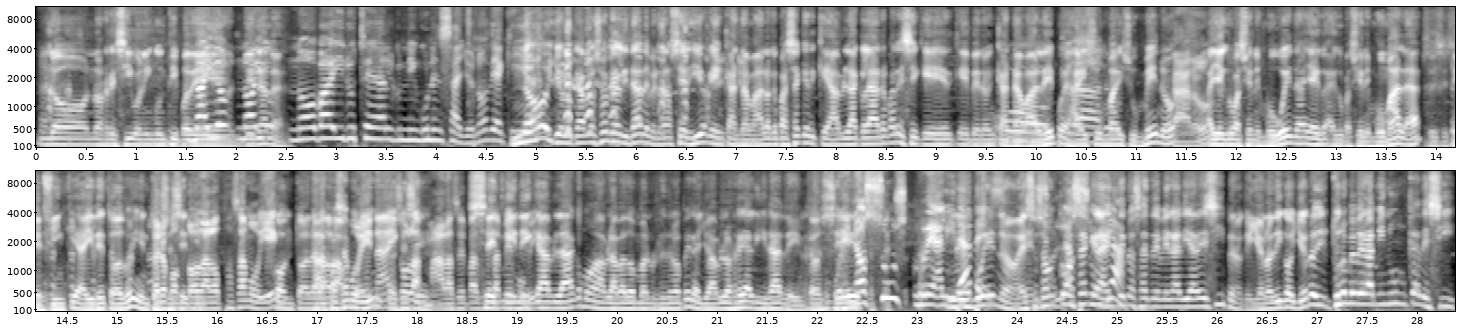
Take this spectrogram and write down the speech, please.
no, no recibo ningún tipo de, no, ha ido- de no ha ido- nada. no va a ir usted a algún- ningún ensayo, ¿no? De aquí a- No, yo lo que hablo son realidad, de verdad, Sergio, que en carnaval lo que pasa es que el que habla claro parece que, que- pero en carnavales pues hay sus más y sus menos. Claro. Hay agrupaciones muy buenas, hay agrupaciones muy malas, en fin, que hay de todo. Y entonces Pero con todas los pasamos bien. Con todas las pasamos bien. buenas y con las malas se pasan se también muy tiene que hablar como hablaba don Manuel de la Opera, yo hablo realidades, entonces... Bueno, sus realidades. Bueno, eso son cosas que la gente no se atreve nadie a decir, pero que yo no digo, yo no tú no me verás a mí nunca decir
